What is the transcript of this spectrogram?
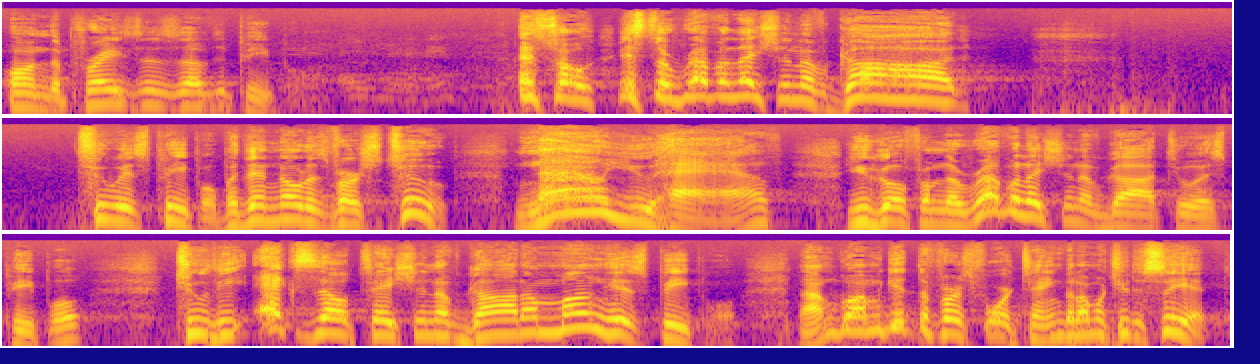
on the praises of the people. And so it's the revelation of God to his people. But then notice verse 2. Now you have, you go from the revelation of God to his people to the exaltation of God among his people. Now I'm going to get to verse 14, but I want you to see it.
